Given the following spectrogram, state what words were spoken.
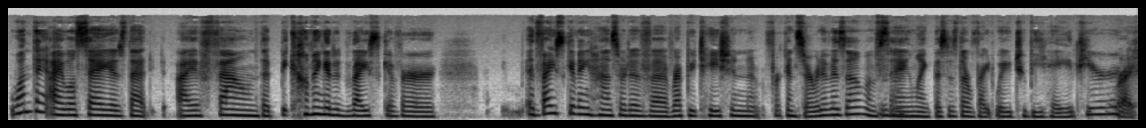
one thing I will say is that I have found that becoming an advice giver, advice giving has sort of a reputation for conservatism of saying like this is the right way to behave here. Mm-hmm. Right.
